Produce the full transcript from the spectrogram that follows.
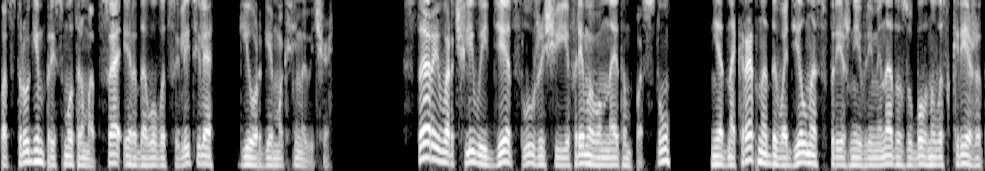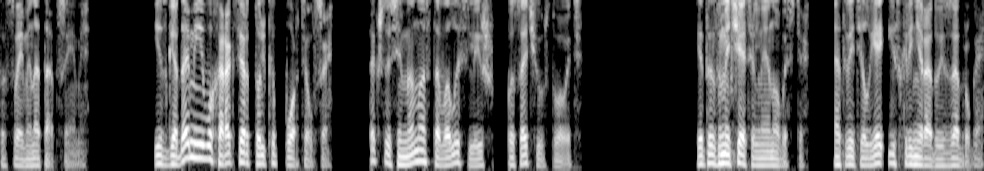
под строгим присмотром отца и родового целителя Георгия Максимовича. Старый ворчливый дед, служащий Ефремовым на этом посту, неоднократно доводил нас в прежние времена до зубовного скрежета своими нотациями. И с годами его характер только портился, так что Семену оставалось лишь посочувствовать. «Это замечательные новости», — ответил я, искренне радуясь за друга.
